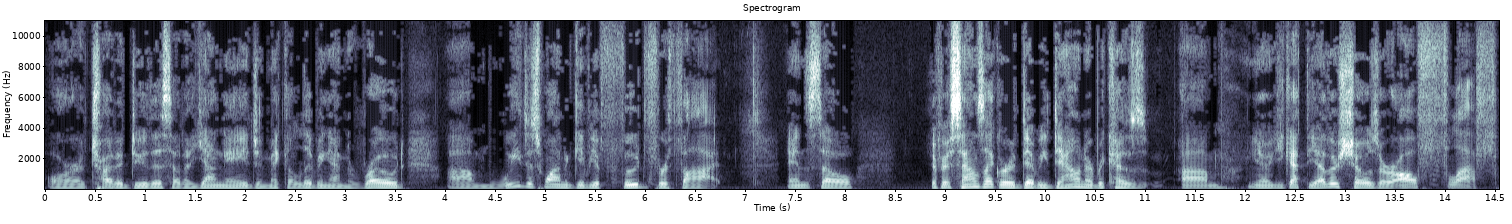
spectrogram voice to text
or try to do this at a young age and make a living on the road. Um, we just want to give you food for thought. And so if it sounds like we're a Debbie Downer because, um, you know, you got the other shows are all fluff.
